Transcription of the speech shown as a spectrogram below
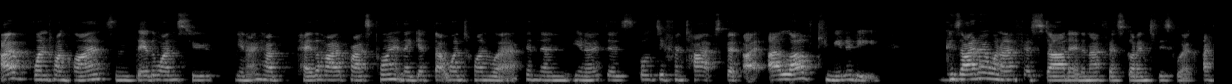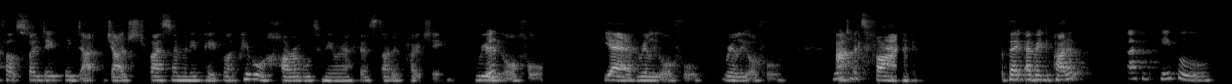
I have one-to-one clients and they're the ones who, you know, have pay the higher price point and they get that one-to-one work. And then, you know, there's all different types. But I, I love community because I know when I first started and I first got into this work, I felt so deeply du- judged by so many people. Like people were horrible to me when I first started coaching. Really, really? awful. Yeah, really awful. Really awful. Um, it's fine. I beg, I beg your pardon? type of people?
